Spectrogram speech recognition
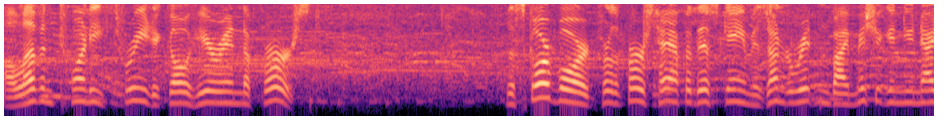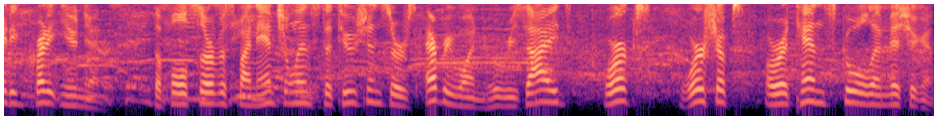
11:23 to go here in the first. The scoreboard for the first half of this game is underwritten by Michigan United Credit Union. The full service financial institution serves everyone who resides, works, worships, or attends school in Michigan.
